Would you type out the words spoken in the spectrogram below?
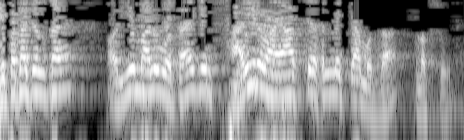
یہ پتہ چلتا ہے۔ اور یہ معلوم ہوتا ہے کہ ان ساری روایات سے اصل میں کیا مدعا مقصود ہے۔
